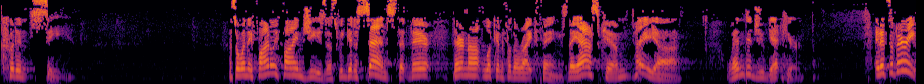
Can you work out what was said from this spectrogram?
couldn't see. And so when they finally find Jesus, we get a sense that they're, they're not looking for the right things. They ask him, Hey, uh, when did you get here? And it's a very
